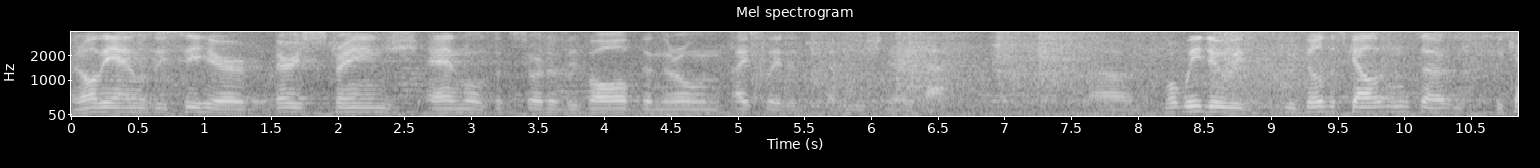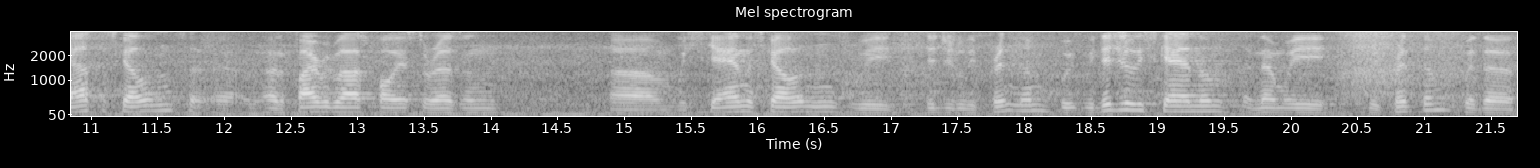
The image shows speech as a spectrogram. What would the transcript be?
And all the animals you see here are very strange animals that sort of evolved in their own isolated evolutionary path. Um, what we do, we, we build the skeletons, uh, we cast the skeletons uh, out of fiberglass, polyester resin, um, we scan the skeletons, we digitally print them. We, we, digitally scan them and then we, we print them with a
